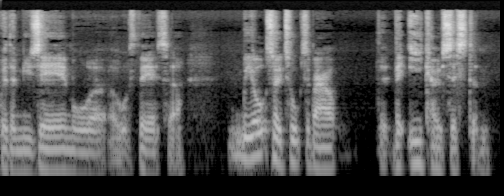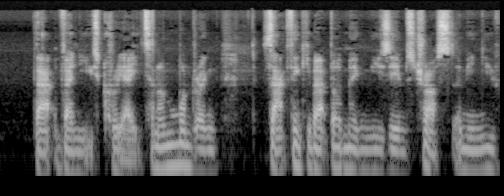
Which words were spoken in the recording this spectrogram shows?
with a museum or or theatre. We also talked about the, the ecosystem that venues create, and I'm wondering, Zak, thinking about Birmingham Museums Trust. I mean, you've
